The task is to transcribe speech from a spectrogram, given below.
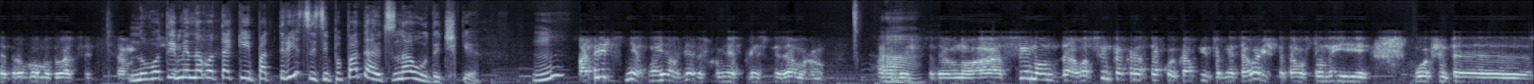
а другому 20. Там, Ну, вот именно вот такие под 30 и попадаются на удочки. М? По 30 нет, но я в дедушку, у меня, в принципе, замужем. А. дочь-то давно. А сын, он, да, вот сын как раз такой компьютерный товарищ, потому что он и, в общем-то,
